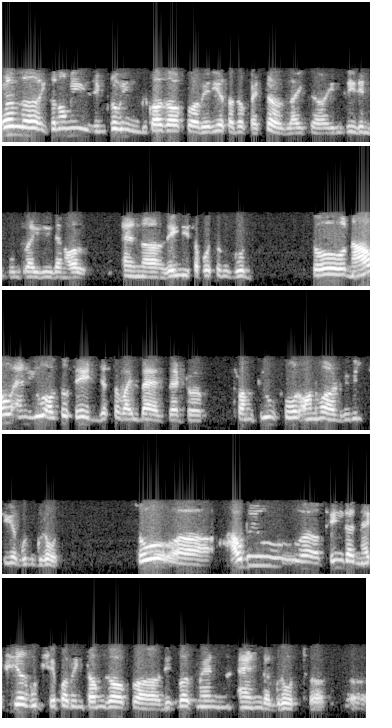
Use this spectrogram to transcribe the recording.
rural uh, economy is improving because of uh, various other factors like uh, increase in food prices and all, and uh, rain is supposed to be good. So now, and you also said just a while back that uh, from Q4 onward, we will see a good growth. So, uh, how do you uh, think that next year would shape up in terms of uh, disbursement and growth? Uh, uh?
